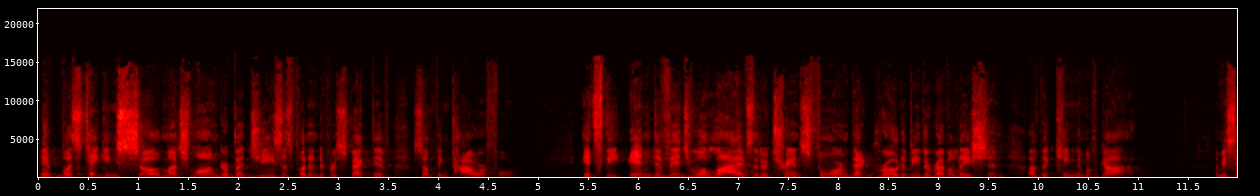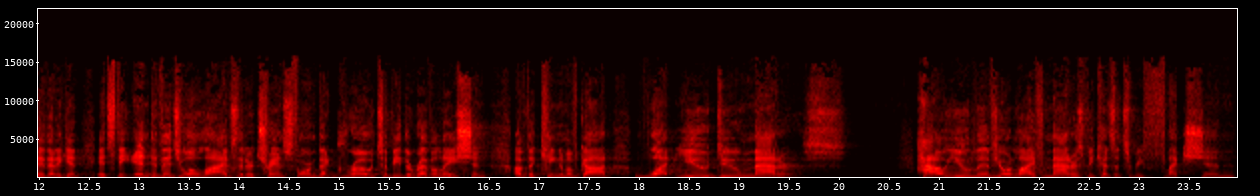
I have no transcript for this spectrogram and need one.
it was taking so much longer, but Jesus put into perspective something powerful. It's the individual lives that are transformed that grow to be the revelation of the kingdom of God. Let me say that again. It's the individual lives that are transformed that grow to be the revelation of the kingdom of God. What you do matters. How you live your life matters because it's a reflection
